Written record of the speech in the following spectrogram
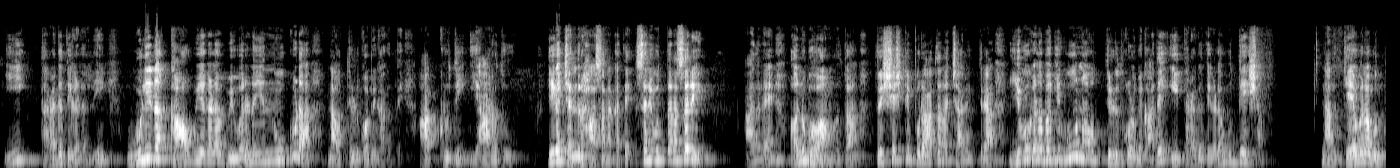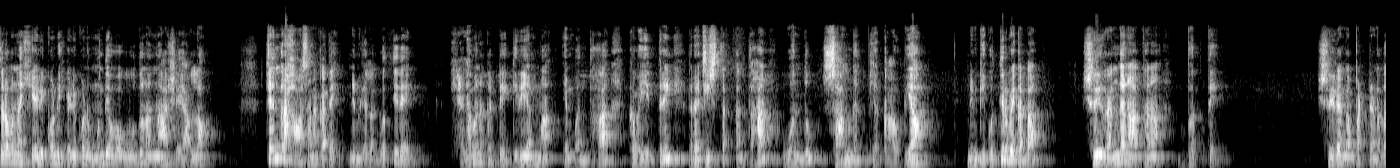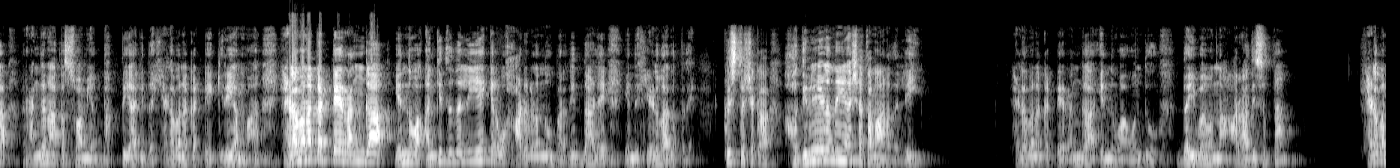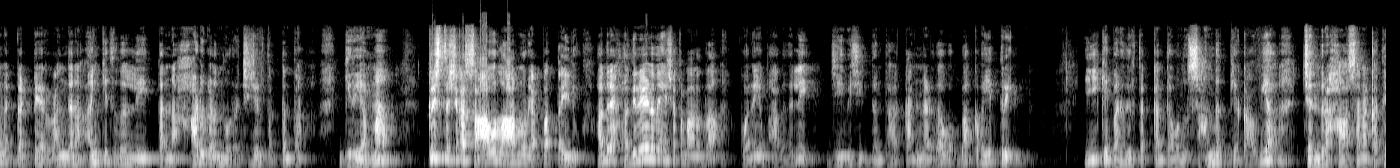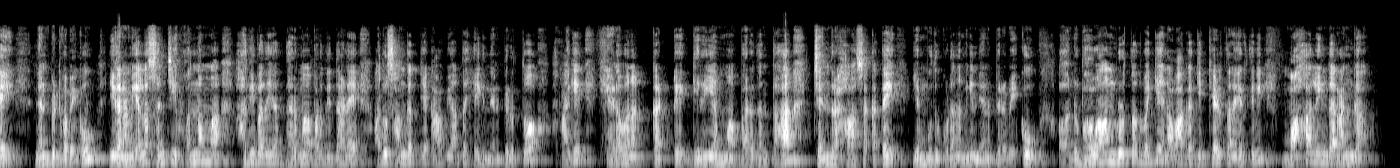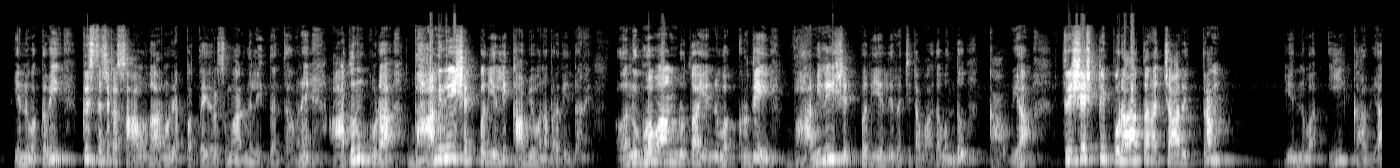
ಈ ತರಗತಿಗಳಲ್ಲಿ ಉಳಿದ ಕಾವ್ಯಗಳ ವಿವರಣೆಯನ್ನೂ ಕೂಡ ನಾವು ತಿಳ್ಕೋಬೇಕಾಗುತ್ತೆ. ಆ ಕೃತಿ ಯಾರದು? ಈಗ ಚಂದ್ರಹಾಸನ ಕತೆ, ಸರಿ ಉತ್ತರ ಸರಿ. ಆದರೆ ಅನುಭವ ಅಮೃತ ತ್ರಿಷಷ್ಟಿ ಪುರಾತನ ಚಾರಿತ್ರ್ಯ, ಇವುಗಳ ಬಗ್ಗೆಗೂ ನಾವು ತಿಳಿದುಕೊಳ್ಬೇಕಾದೆ ಈ ತರಗತಿಗಳ ಉದ್ದೇಶ. ನಾನು ಕೇವಲ ಉತ್ತರವನ್ನು ಹೇಳಿಕೊಂಡು ಹೇಳಿಕೊಂಡು ಮುಂದೆ ಹೋಗುವುದು ನನ್ನ ಆಶಯ ಅಲ್ಲ. ಚಂದ್ರಹಾಸನ ಕತೆ ನಿಮಗೆಲ್ಲ ಗೊತ್ತಿದೆ. ಹೆಳವನಕಟ್ಟೆ ಗಿರಿಯಮ್ಮ ಎಂಬಂತಹ ಕವಯಿತ್ರಿ ರಚಿಸತಕ್ಕಂತಹ ಒಂದು ಸಾಂಗತ್ಯ ಕಾವ್ಯ. ನಿಮಗೆ ಗೊತ್ತಿರಬೇಕಲ್ಲ? ಶ್ರೀರಂಗನಾಥನ ಭಕ್ತೆ. ಶ್ರೀರಂಗಪಟ್ಟಣದ ರಂಗನಾಥ ಸ್ವಾಮಿಯ ಭಕ್ತಿಯಾಗಿದ್ದ ಹೆಳವನಕಟ್ಟೆ ಗಿರಿಯಮ್ಮ, ಹೆಳವನಕಟ್ಟೆ ರಂಗ ಎನ್ನುವ ಅಂಕಿತದಲ್ಲಿಯೇ ಕೆಲವು ಹಾಡುಗಳನ್ನು ಬರೆದಿದ್ದಾಳೆ ಎಂದು ಹೇಳಲಾಗುತ್ತದೆ. ಕ್ರಿಸ್ತಶಕ ಹದಿನೇಳನೆಯ ಶತಮಾನದಲ್ಲಿ ಹೆಳವನ ಕಟ್ಟೆ ರಂಗ ಎನ್ನುವ ಒಂದು ದೈವವನ್ನು ಆರಾಧಿಸುತ್ತಾ, ಹೆಳವನಕಟ್ಟೆ ರಂಗನ ಅಂಕಿತದಲ್ಲಿ ತನ್ನ ಹಾಡುಗಳನ್ನು ರಚಿಸಿರ್ತಕ್ಕಂತಹ ಗಿರಿಯಮ್ಮ ಕ್ರಿಸ್ತಶಕ ಸಾವಿರದ ಆರುನೂರ ಎಪ್ಪತ್ತೈದು, ಅಂದರೆ ಹದಿನೇಳನೆಯ ಶತಮಾನದ ಕೊನೆಯ ಭಾಗದಲ್ಲಿ ಜೀವಿಸಿದ್ದಂತಹ ಕನ್ನಡದ ಒಬ್ಬ ಕವಯಿತ್ರಿ. ಈಕೆ ಬರೆದಿರ್ತಕ್ಕಂಥ ಒಂದು ಸಾಂಗತ್ಯ ಕಾವ್ಯ ಚಂದ್ರಹಾಸನ ಕಥೆ. ನೆನ್ಪಿಟ್ಕೋಬೇಕು. ಈಗ ನಮಗೆಲ್ಲ ಸಂಚಿ ಹೊನ್ನಮ್ಮ ಹದಿಬದೆಯ ಧರ್ಮ ಬರೆದಿದ್ದಾಳೆ, ಅದು ಸಾಂಗತ್ಯ ಕಾವ್ಯ ಅಂತ ಹೇಗೆ ನೆನಪಿರುತ್ತೋ ಹಾಗೆ ಹೆಳವನ ಕಟ್ಟೆ ಗಿರಿಯಮ್ಮ ಬರೆದಂತಹ ಚಂದ್ರಹಾಸ ಕಥೆ ಎಂಬುದು ಕೂಡ ನಮಗೆ ನೆನಪಿರಬೇಕು. ಅನುಭವಾಮೃತದ ಬಗ್ಗೆ ನಾವು ಆಗಾಗ್ಗೆ ಕೇಳ್ತಾನೆ ಇರ್ತೀವಿ. ಮಹಾಲಿಂಗ ರಂಗ ಎನ್ನುವ ಕವಿ ಕ್ರಿಸ್ತಶಕ ಸಾವಿರದ ಆರುನೂರ ಎಪ್ಪತ್ತೈದರ ಸುಮಾರಿನಲ್ಲಿ ಇದ್ದಂಥವನೇ. ಆತನೂ ಕೂಡ ಭಾಮಿನಿ ಷಟ್ಪದಿಯಲ್ಲಿ ಕಾವ್ಯವನ್ನು ಬರೆದಿದ್ದಾನೆ. ಅನುಭವಾಮೃತ ಎನ್ನುವ ಕೃತಿ ಭಾಮಿನಿ ಷಟ್ಪದಿಯಲ್ಲಿ ರಚಿತವಾದ ಒಂದು ಕಾವ್ಯ. ತ್ರಿಷಷ್ಟಿ ಪುರಾತನ ಚಾರಿತ್ರಂ ಎನ್ನುವ ಈ ಕಾವ್ಯ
